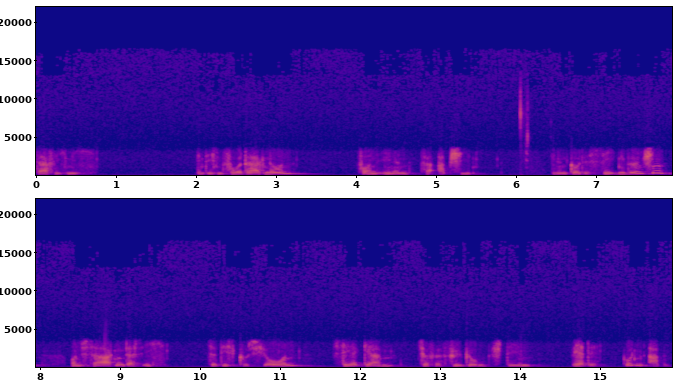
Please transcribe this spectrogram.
darf ich mich in diesem Vortrag nun von Ihnen verabschieden, Ihnen Gottes Segen wünschen und sagen, dass ich zur Diskussion sehr gern zur Verfügung stehen werde. Guten Abend.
